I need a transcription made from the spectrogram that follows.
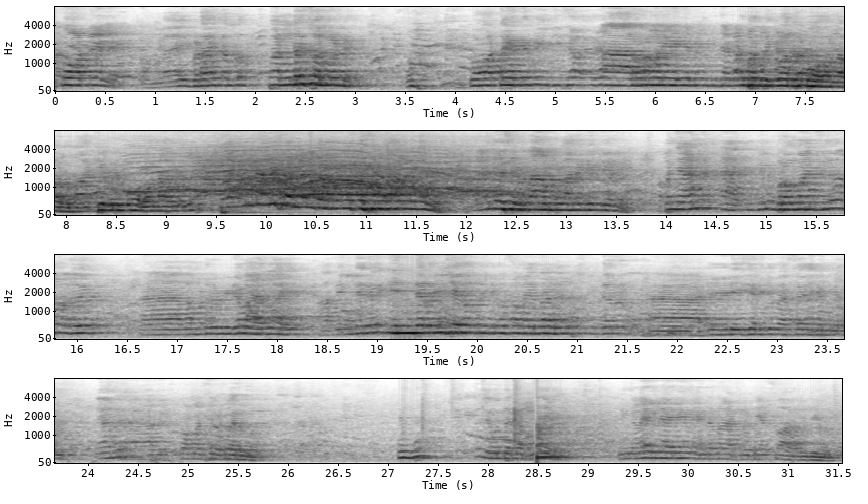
കോട്ടയല്ലേ? നമ്മളെ ഇവിടെ നമ്മൾ പണ്ടൊരു ചൊല്ലുണ്ട് കോട്ടയത്ത് പീറ്റിച്ച ഒരു ആറര മണി കഴിഞ്ഞ പീറ്റിച്ചാൽ പ്രതിക്ക് മാത്രമേ ബോധം ബാക്കി ഒരു പണ്ടൊരു. ഞാൻ ചോദിച്ചു ഇവിടെ ആമ്പിള്ളാരൊക്കെ എന്ത് ചെയ്യുന്നു അപ്പൊ ഞാൻ ഇതിൽ ബ്രൊമാൻസിൽ വന്നത് നമ്മുടെ ഒരു വീഡിയോ വൈറലായി അതിന്റെ ഒരു ഇന്റർവ്യൂ ചെയ്തോണ്ടിരിക്കുന്ന സമയത്താണ് എ ഡി സി എനിക്ക് മെസ്സേജ് അയക്കുന്നത്. ഞാൻ ബ്രൊമാൻസിലോട്ട് വരുന്നു. നിങ്ങളെല്ലാരും എന്റെ നാട്ടിലോട്ട് ഞാൻ സ്വാഗതം ചെയ്യുന്നു.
